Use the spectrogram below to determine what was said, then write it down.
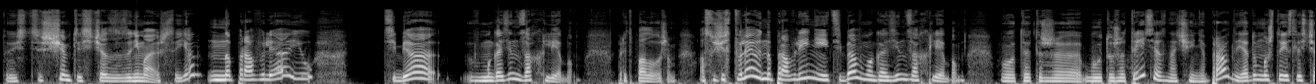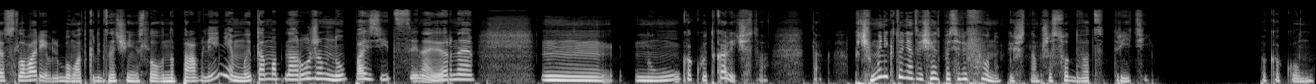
То есть с чем ты сейчас занимаешься? Я направляю тебя в магазин за хлебом, предположим. Осуществляю направление тебя в магазин за хлебом. Вот это же будет уже третье значение, правда? Я думаю, что если сейчас в словаре в любом открыть значение слова направление, мы там обнаружим, ну, позиции, наверное, ну, какое-то количество. Так, почему никто не отвечает по телефону, пишет нам 623. По какому?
